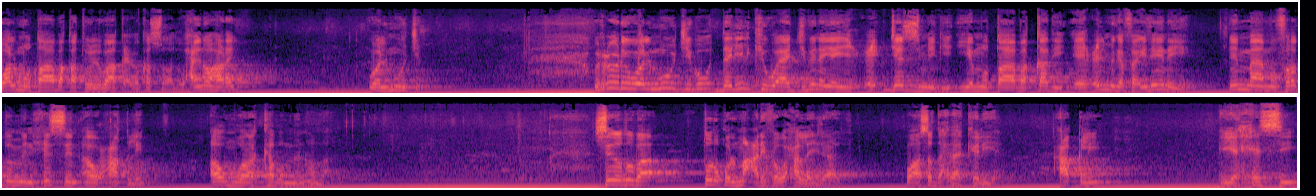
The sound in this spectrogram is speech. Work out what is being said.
wاlmuطaabaqaةu lilwaaqic buu ka soo hadlay waxaa inoo hadhay wاlmuujib wuxuu idhi wlmuujibu daliilkii waajibinayay jasmigii iyo muطaabaqadii ee cilmiga faa'iidaynayay ima mufradu min xisin aw caqlin aw murakabun minhuma. Sidaduba uruq waxaa la yidhaahdo waa saddexdaa keliya caqli iyo xisi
